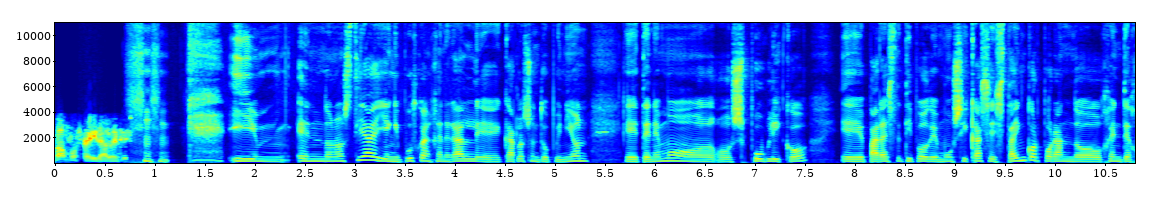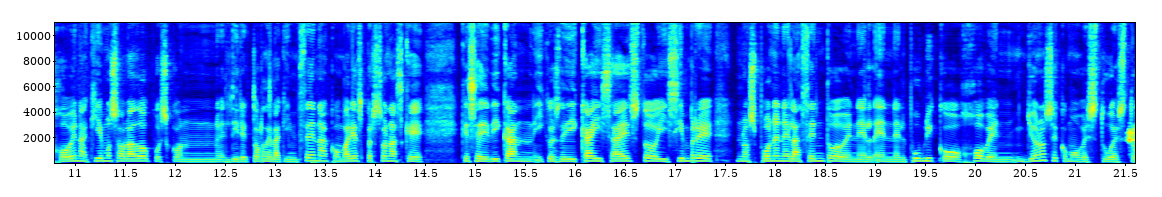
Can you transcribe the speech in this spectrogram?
vamos a ir a ver esto. y en Donostia y en Ipuzcoa en general, eh, Carlos, en tu opinión, eh, ¿tenemos público eh, para este tipo de música? ¿Se está incorporando gente joven? Aquí hemos hablado pues con el director de La Quincena, con varias personas que, que se dedican y que os dedicáis a esto y siempre nos ponen el acento en el, en el público joven. Yo no sé cómo ves tú esto.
